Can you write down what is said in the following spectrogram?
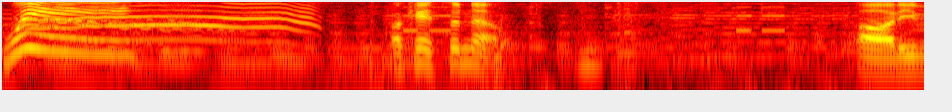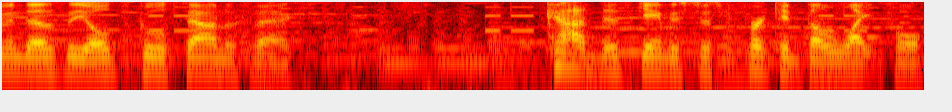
Whee! Okay, so no. Oh, it even does the old school sound effect. God, this game is just freaking delightful.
